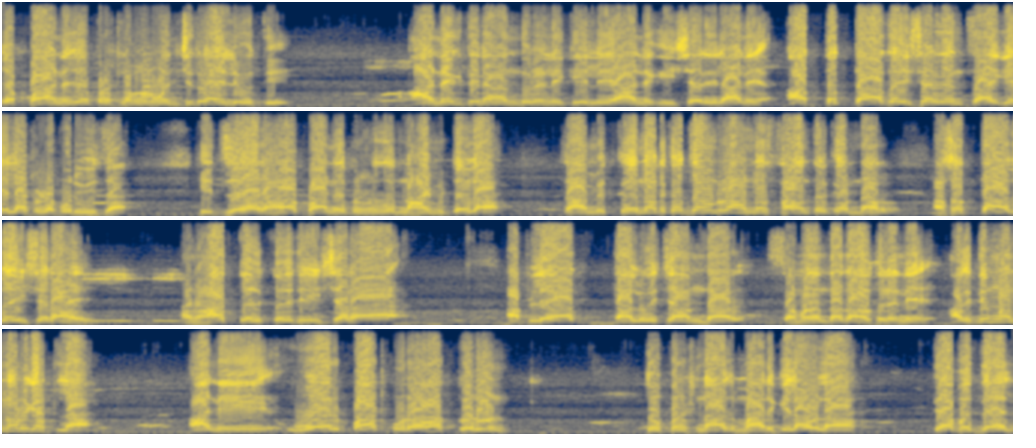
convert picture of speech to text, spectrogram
या पाण्याच्या प्रश्नापासून वंचित राहिली होती. अनेक त्याने आंदोलने केली अनेक इशारे दिले आणि आता ताजा इशारा त्यांचा गेला गेल्या आठवड्यापूर्वीचा. की जर हा पाण्याचा प्रश्न जर नाही मिटवला तर आम्ही कर्नाटकात जाऊन राहणार स्थलांतर करणार. असा ताजा इशारा आहे. आणि हा कळकळीचा इशारा आपल्या तालुक्याचे आमदार समाधानदादा अवतल्याने अगदी मनावर घेतला. आणि वर पाठपुरावा करून तो प्रश्न आज मार्गी लावला. त्याबद्दल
